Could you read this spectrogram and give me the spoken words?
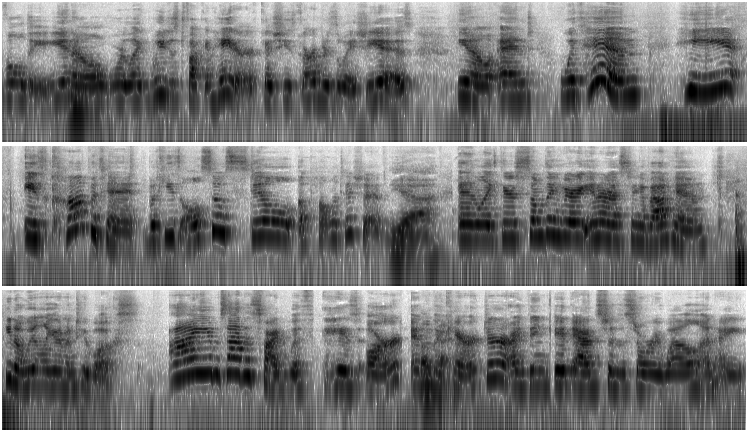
Voldy, you know, mm-hmm. we're like, we just fucking hate her because she's garbage the way she is, you know, and with him, he is competent, but he's also still a politician. Yeah. And like there's something very interesting about him. You know, we only get him in two books. I am satisfied with his art and the character. I think it adds to the story well and I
